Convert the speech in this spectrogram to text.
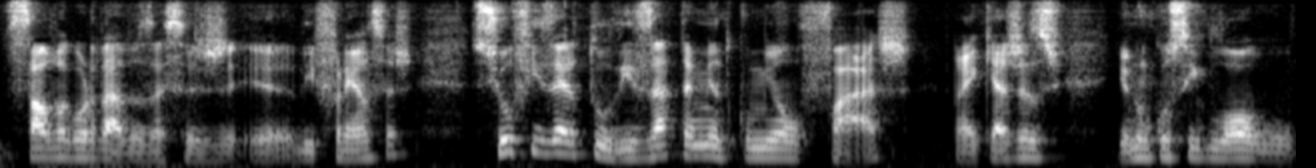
salvaguardadas essas uh, diferenças, se eu fizer tudo exatamente como ele faz, não é? Que às vezes eu não consigo logo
